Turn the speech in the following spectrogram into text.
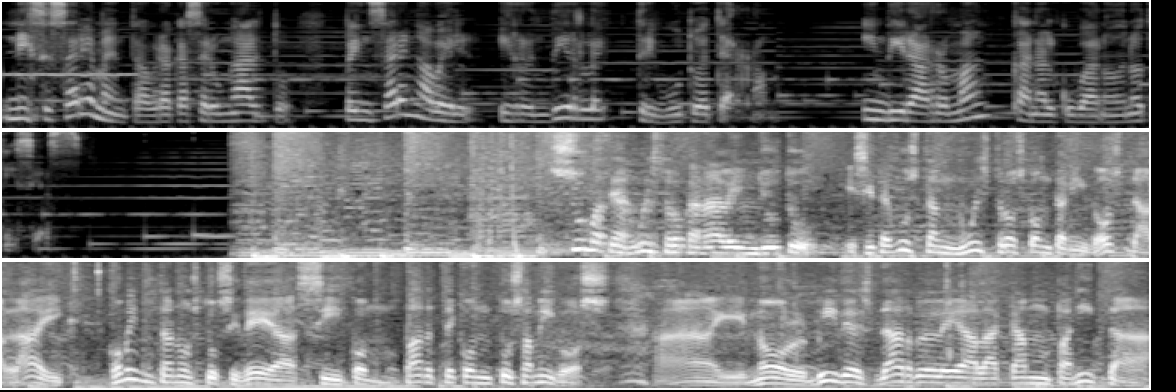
necesariamente habrá que hacer un alto, pensar en Abel y rendirle tributo eterno. Indira Román, Canal Cubano de Noticias. Súmate a nuestro canal en YouTube y si te gustan nuestros contenidos, da like, coméntanos tus ideas y comparte con tus amigos. Ay, no olvides darle a la campanita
